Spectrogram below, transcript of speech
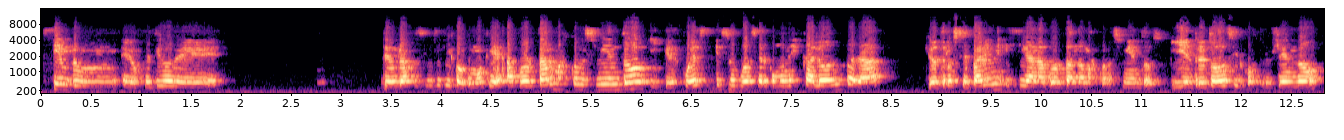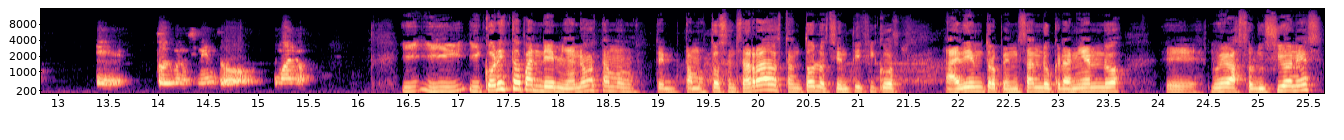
siempre un, el objetivo de, de un trabajo científico, como que aportar más conocimiento y que después eso pueda ser como un escalón para que otros se paren y sigan aportando más conocimientos y entre todos ir construyendo eh, todo el conocimiento humano. Y, y, y, con esta pandemia, ¿no? Estamos, estamos todos encerrados, están todos los científicos adentro pensando, craneando eh, nuevas soluciones.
